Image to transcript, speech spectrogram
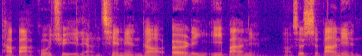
他把过去两千年到二零一八年啊这十八年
